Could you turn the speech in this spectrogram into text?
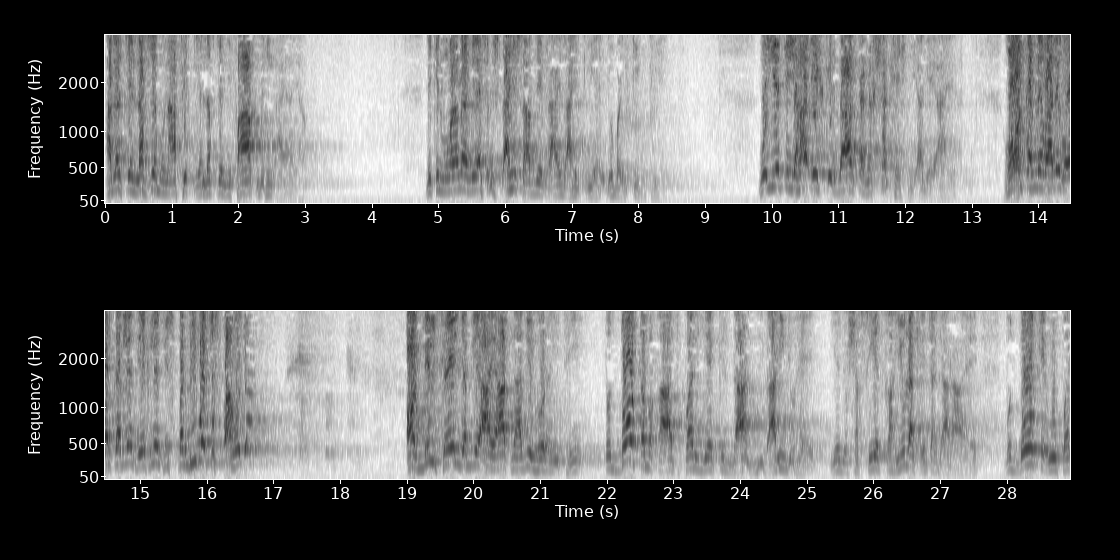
اگرچہ لفظ منافق یا لفظ نفاق نہیں آیا یہاں۔ لیکن مولانا نیسن اصلاحی صاحب نے ایک رائے ظاہر کی ہے جو بڑی قیمتی ہے۔ وہ یہ کہ یہاں ایک کردار کا نقشہ کھینچ دیا گیا ہے۔ غور کرنے والے غور کر لیں، دیکھ لیں، جس پر بھی وہ چسپا ہو جائے۔ اور بل فیل جب یہ آیات نازل ہو رہی تھی تو دو طبقات پر یہ کردار نگاری جو ہے، یہ جو شخصیت کا ہیولا کھینچا جا رہا ہے، وہ دو کے اوپر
